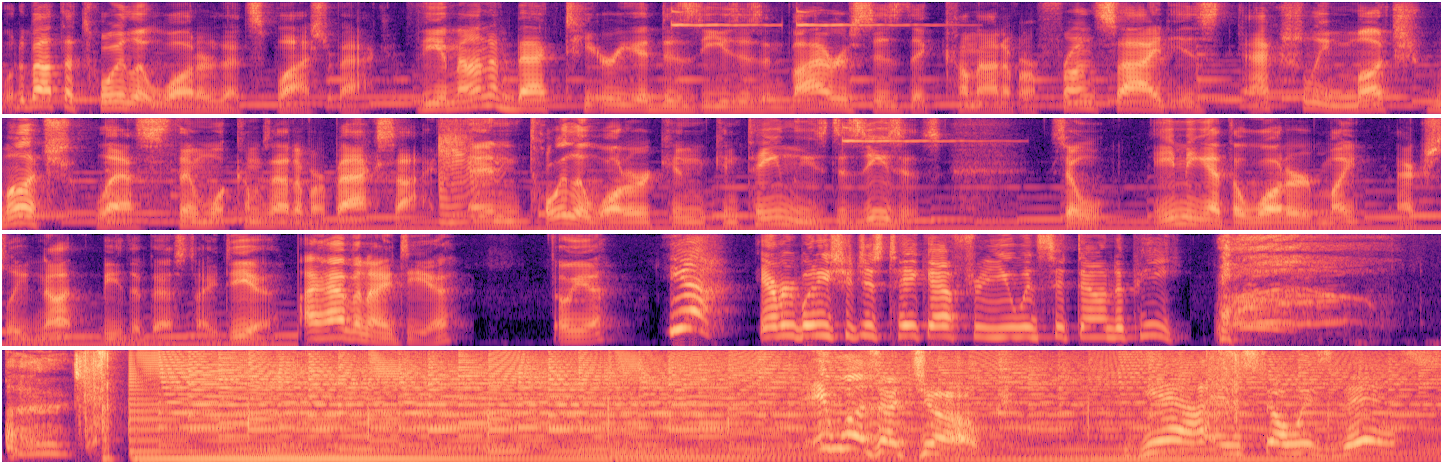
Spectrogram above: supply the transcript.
What about the toilet water that splashed back? The amount of bacteria, diseases, and viruses that come out of our front side is actually much, much less than what comes out of our backside. And toilet water can contain these diseases. So aiming at the water might actually not be the best idea. I have an idea. Oh yeah? Yeah, everybody should just take after you and sit down to pee. it was a joke! Yeah, and so is this.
